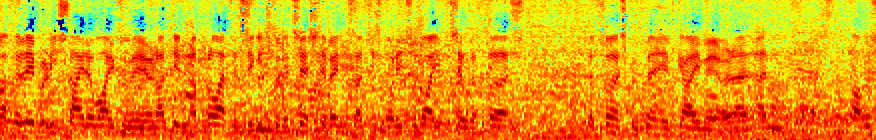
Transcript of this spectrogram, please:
I've deliberately stayed away from here, and I didn't apply for tickets for the test events. I just wanted to wait until the first the first competitive game here, and I, and I was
